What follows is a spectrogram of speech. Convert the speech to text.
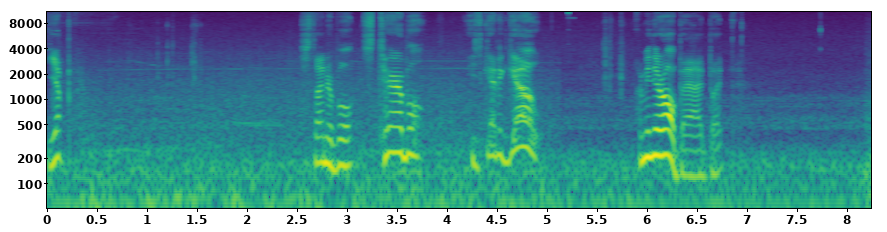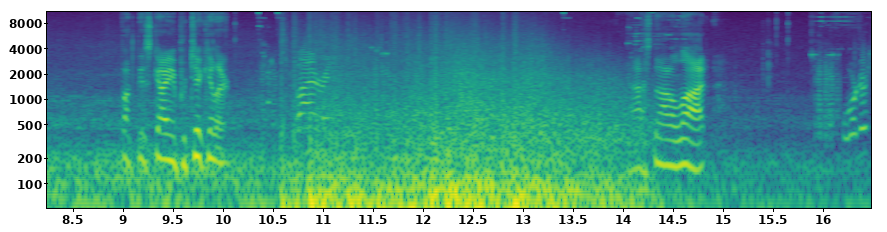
Yep. Thunderbolt is terrible. He's got to go. I mean, they're all bad, but... Fuck this guy in particular. Firing. That's not a lot. Orders.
